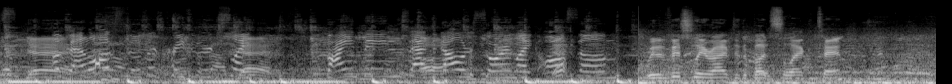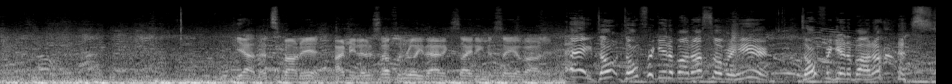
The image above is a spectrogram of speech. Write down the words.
costumes Yeah. of Battlehawks. Those are crazy. We're just like Yes. buying things at the Uh, dollar store and like awesome. We've officially arrived at the Bud Select tent. Yeah, that's about it. I mean, there's nothing really that exciting to say about it. Hey, don't don't forget about us over here. Don't forget about us.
